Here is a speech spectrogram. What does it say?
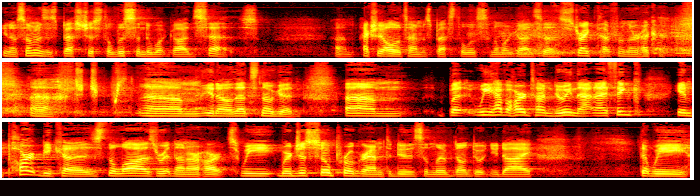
you know, sometimes it's best just to listen to what God says. Um, actually, all the time it's best to listen to what God says. Strike that from the record. Uh, um, you know, that's no good. Um, but we have a hard time doing that. And I think in part because the law is written on our hearts. We, we're just so programmed to do this and live, don't do it and you die, that we,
